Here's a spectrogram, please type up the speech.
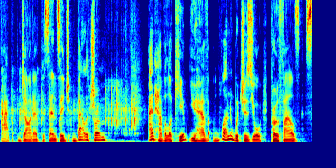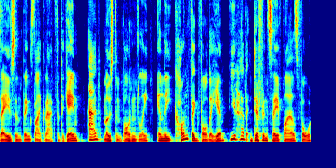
app data percentage Balatro and have a look here. You have one, which is your profiles, saves, and things like that for the game. And most importantly, in the config folder here, you have different save files for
